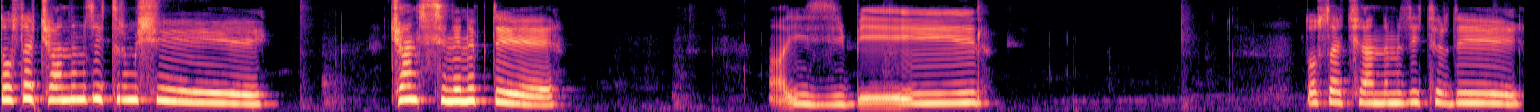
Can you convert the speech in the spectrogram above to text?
Dostlar kendimizi itirmişik. Kent silinipti. Ay zibil. Dostlar kendimizi yitirdi.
